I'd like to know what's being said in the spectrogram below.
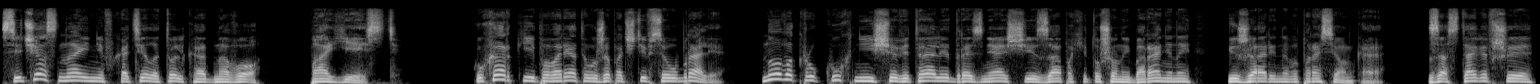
Сейчас Найнев хотела только одного — поесть. Кухарки и поварята уже почти все убрали, но вокруг кухни еще витали дразнящие запахи тушеной баранины и жареного поросенка, заставившие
